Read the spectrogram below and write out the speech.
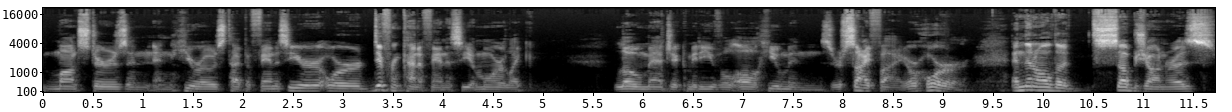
monsters and, and heroes type of fantasy or, or different kind of fantasy a more like low magic medieval all humans or sci-fi or horror? And then all the subgenres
